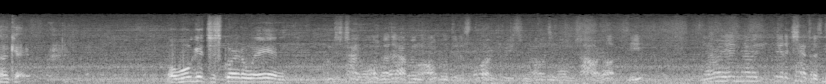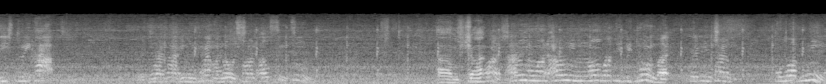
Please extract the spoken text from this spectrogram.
Okay. Well, we'll get you squared away and I'm just trying to go home, but I bring my uncle to the store pretty soon. I want to go home shower up, see? Never, never get a chance because these three cops. It's not, not even him. I know it's Sean Elson too. um, Sean. I don't even want, I don't even know what they be doing, but they're even trying to up me.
